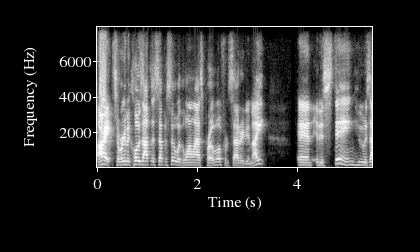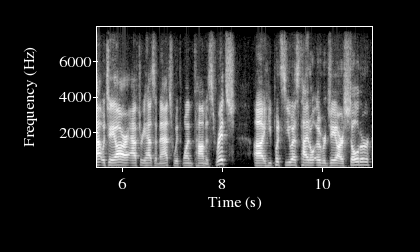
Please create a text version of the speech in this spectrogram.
All right, so we're going to close out this episode with one last promo from Saturday night. And it is Sting who is out with JR after he has a match with one Thomas Rich. Uh, he puts the U.S. title over JR's shoulder.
